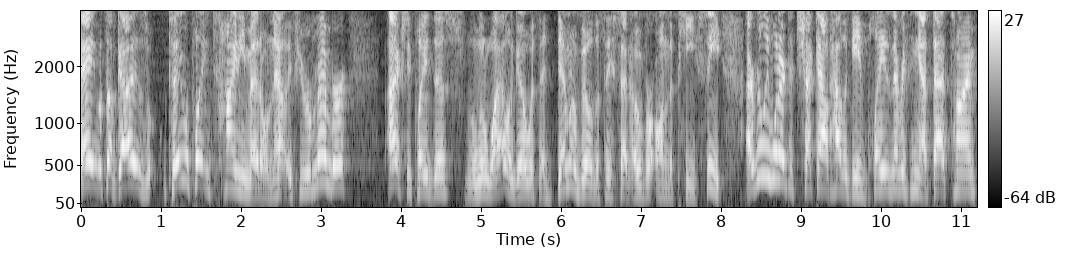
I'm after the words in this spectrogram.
Hey, what's up, guys? Today we're playing Tiny Metal. Now, if you remember, I actually played this a little while ago with a demo build that they sent over on the PC. I really wanted to check out how the game played and everything at that time,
